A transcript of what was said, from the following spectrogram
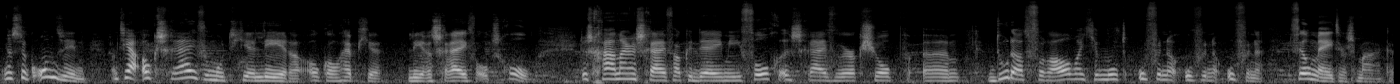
Dat is natuurlijk onzin. Want ja, ook schrijven moet je leren, ook al heb je leren schrijven op school. Dus ga naar een schrijfacademie, volg een schrijfworkshop. Um, doe dat vooral, want je moet oefenen, oefenen, oefenen. Veel meters maken.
